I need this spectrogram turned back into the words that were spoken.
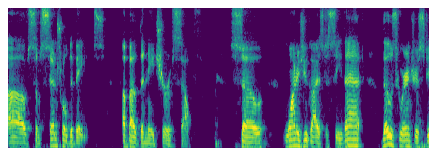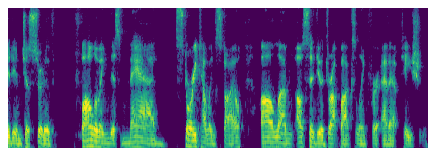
of some central debates about the nature of self. So wanted you guys to see that. Those who are interested in just sort of following this mad storytelling style, I'll um, I'll send you a Dropbox link for adaptation.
